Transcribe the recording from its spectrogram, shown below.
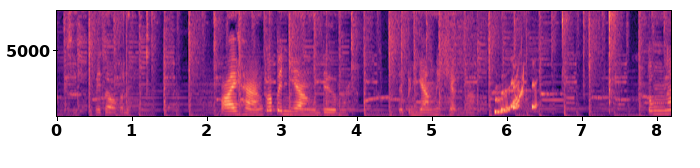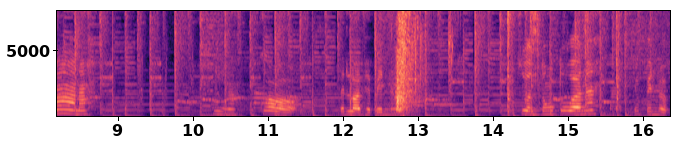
โอเค ไปต่อกันเลย ปลายหางก็เป็นยางเหมือนเดิมนะ แต่เป็นยางที่แข็งมาก ตรงหน้านะ นี่นะ ก็เป็นรอยแผลเป็นนะ ส่วนตรงตัวนะ จะเป็นแบบ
